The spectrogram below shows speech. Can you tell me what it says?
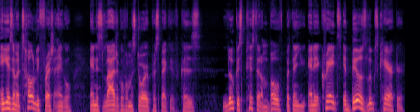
it gives him a totally fresh angle, and it's logical from a story perspective because Luke is pissed at them both, but then you and it creates it builds Luke's character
